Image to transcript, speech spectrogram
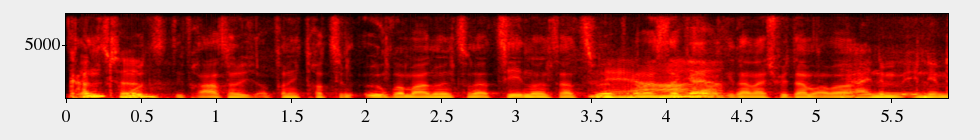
Ganz kurz, die Frage ist natürlich, ob wir nicht trotzdem irgendwann mal 1910, 1912 Ja. oder was der Geil gegeneinander gespielt haben, aber Ja, in dem, in dem,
